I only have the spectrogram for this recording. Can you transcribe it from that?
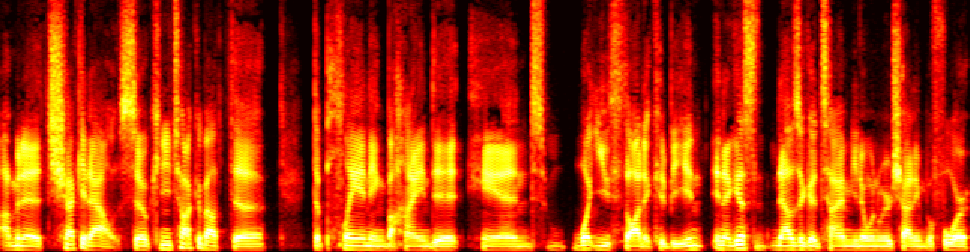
I'm gonna check it out." So can you talk about the the planning behind it and what you thought it could be? And and I guess now's a good time, you know, when we were chatting before,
